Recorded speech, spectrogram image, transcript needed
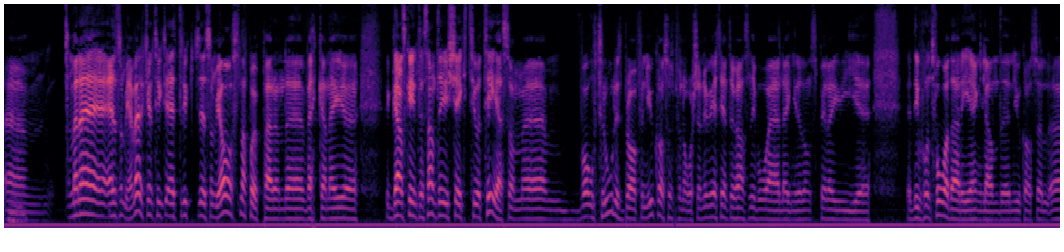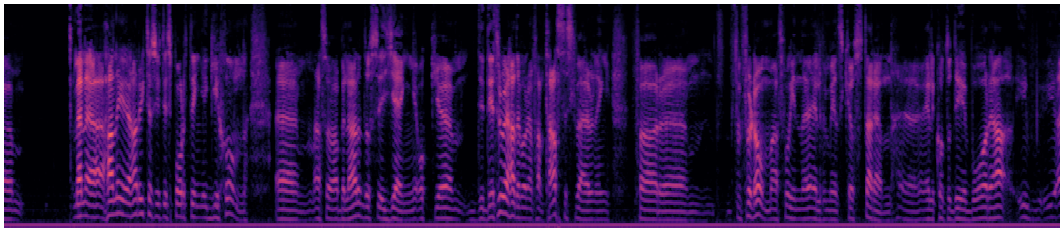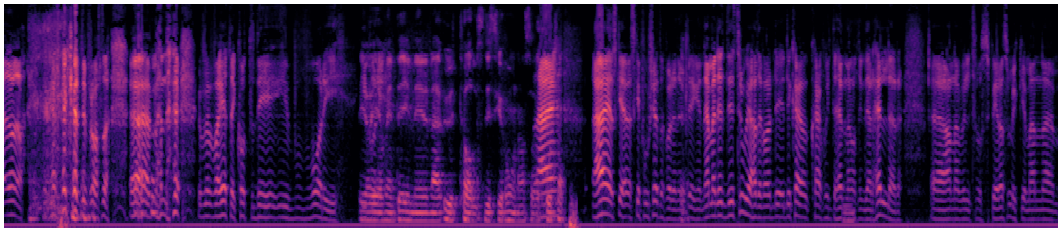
Mm. Um, men en som jag verkligen tyckte, ett rykte som jag snappade upp här under veckan är ju ganska intressant. Det är ju Sheikh Tiote som eh, var otroligt bra för Newcastle för några år sedan. Nu vet jag inte hur hans nivå är längre. De spelar ju i eh, division 2 där i England, Newcastle. Men uh, han, är, han ryktas ju till Sporting Gijon, uh, ehm, alltså Abelardos gäng. Och uh, det, det, tror jag hade varit en fantastisk värvning för, ehm, för, för dem att få in Elfenbenskustaren, uh, eh, eller Coto d'Ivoire. Jag kan inte prata. Eh, men vad heter Coto Ivori? Jag ger mig inte in i den här uttalsdiskussionen. Alltså. Nej, nej jag, ska, jag ska fortsätta på den utläggningen. Nej, men det, det, tror jag hade varit... Det, det kan, kanske inte hända mm. någonting där heller. Uh, han har väl inte fått spela så mycket, men... Uh,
